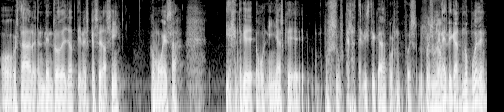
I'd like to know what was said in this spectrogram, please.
o estar dentro de ella, tienes que ser así, como esa. Y hay gente que, o niñas que, por sus características, pues, pues, pues no, genéticas, no pueden.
